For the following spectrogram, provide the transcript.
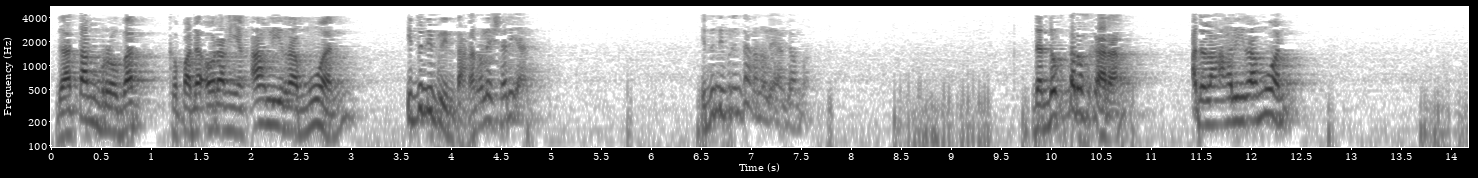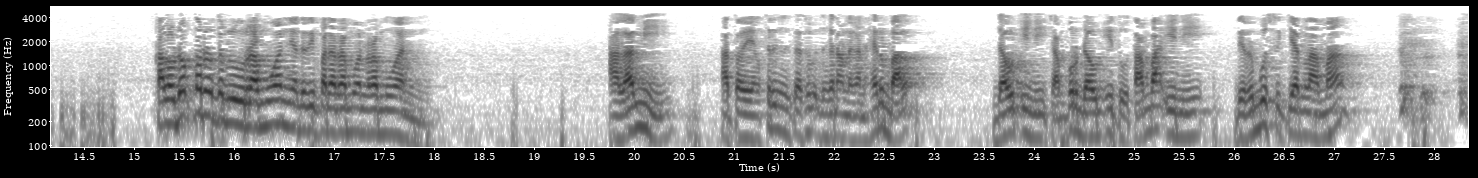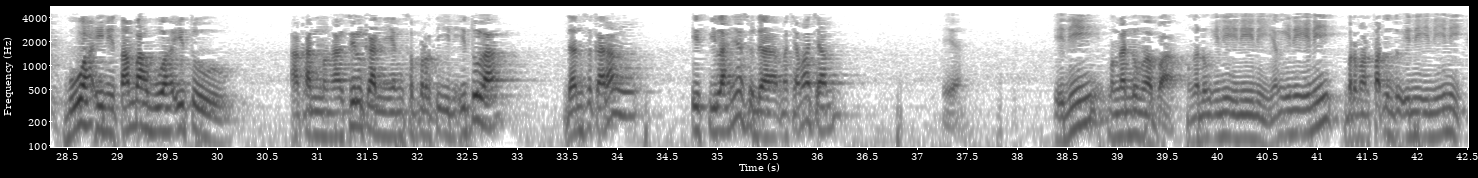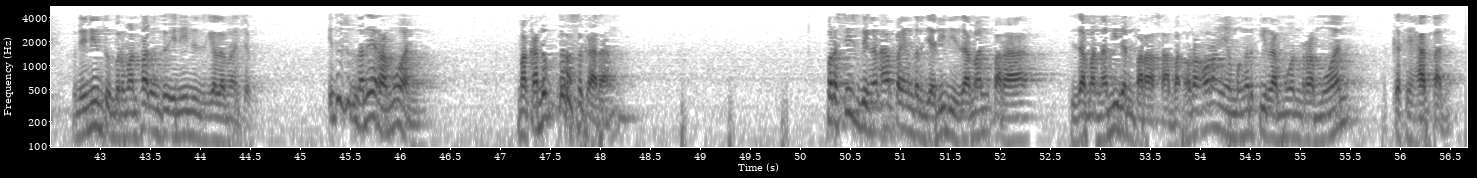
datang berobat kepada orang yang ahli ramuan, itu diperintahkan oleh syariat. Itu diperintahkan oleh agama. Dan dokter sekarang adalah ahli ramuan. Kalau dokter dokter dulu ramuannya daripada ramuan-ramuan alami atau yang sering kita sebut sekarang dengan herbal, daun ini campur daun itu, tambah ini, direbus sekian lama, buah ini tambah buah itu akan menghasilkan yang seperti ini. Itulah dan sekarang istilahnya sudah macam-macam. Ya. Ini mengandung apa? Mengandung ini ini ini. Yang ini ini bermanfaat untuk ini ini ini. Ini untuk bermanfaat untuk ini ini segala macam. Itu sebenarnya ramuan. Maka dokter sekarang persis dengan apa yang terjadi di zaman para di zaman Nabi dan para sahabat, orang-orang yang mengerti ramuan-ramuan kesehatan.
